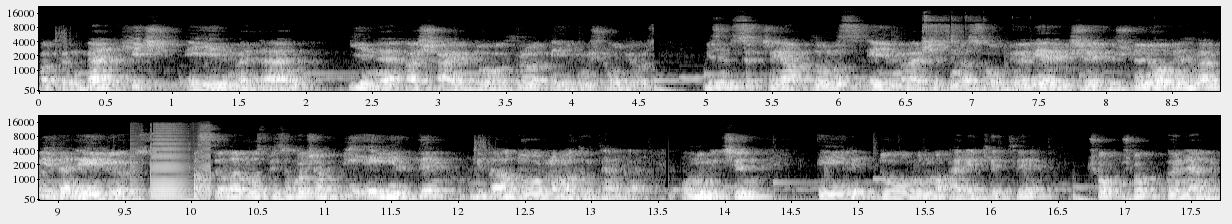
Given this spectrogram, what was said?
bakın ben hiç eğilmeden yine aşağıya doğru eğilmiş oluyoruz. Bizim sıkça yaptığımız eğilme hareketi nasıl oluyor? Yere bir şey düştü ne oluyor? Hemen birden eğiliyoruz. Hastalarımız bize hocam bir eğildim bir daha doğrulamadım derler. Onun için eğilip doğrulma hareketi çok çok önemli.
